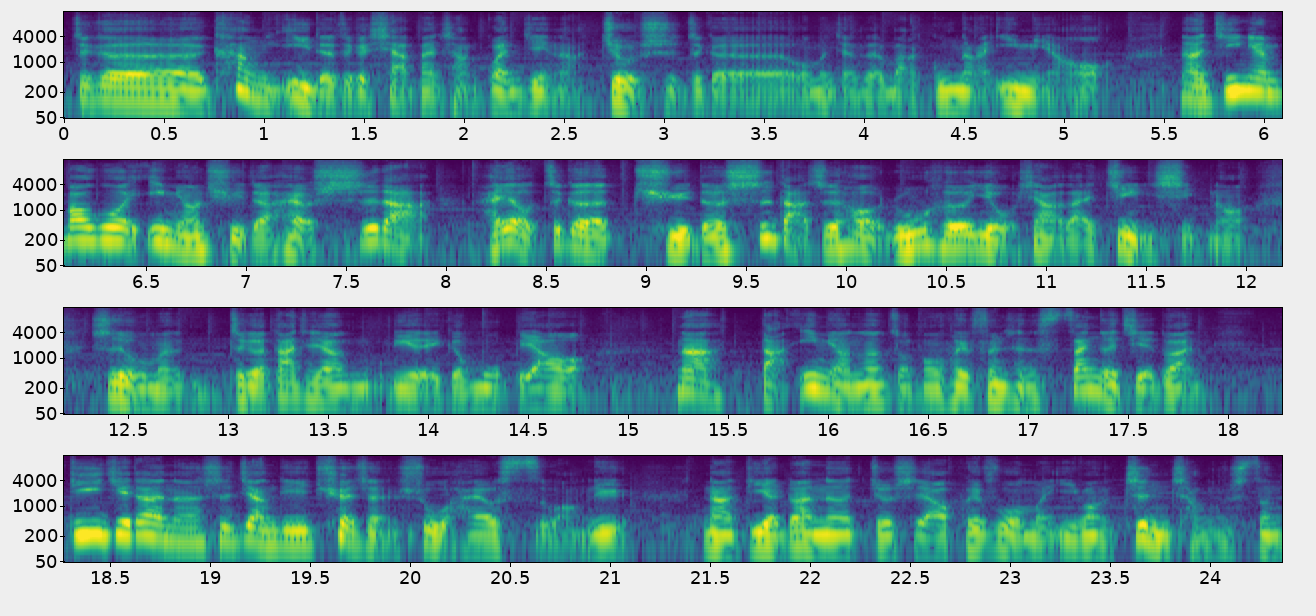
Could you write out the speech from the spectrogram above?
这个抗疫的这个下半场关键啊，就是这个我们讲的瓦古纳疫苗。那今年包括疫苗取得还有施打。还有这个取得施打之后如何有效来进行哦，是我们这个大家要努力的一个目标哦。那打疫苗呢，总共会分成三个阶段。第一阶段呢是降低确诊数还有死亡率。那第二段呢就是要恢复我们以往正常生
